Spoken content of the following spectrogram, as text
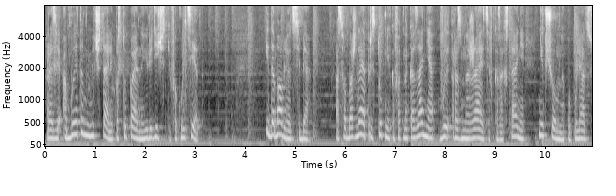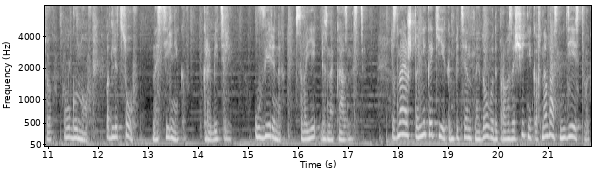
Разве об этом вы мечтали, поступая на юридический факультет? И добавлю от себя. Освобождая преступников от наказания, вы размножаете в Казахстане никчемную популяцию лгунов, подлецов, насильников, грабителей, уверенных в своей безнаказанности. Зная, что никакие компетентные доводы правозащитников на вас не действуют,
